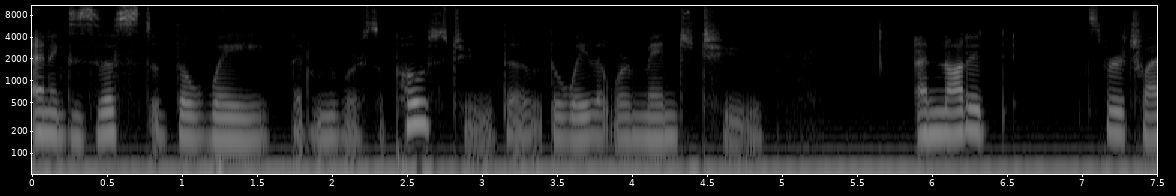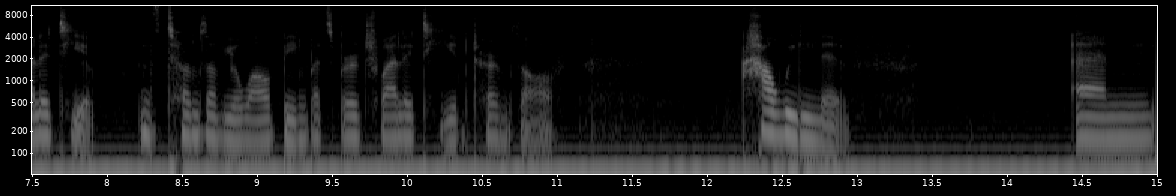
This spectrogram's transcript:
and exist the way that we were supposed to the the way that we're meant to. And not a spirituality of, in terms of your well-being but spirituality in terms of how we live and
